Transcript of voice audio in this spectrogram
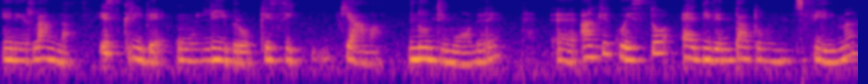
in Irlanda e scrive un libro che si chiama Non ti muovere. Eh, anche questo è diventato un film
